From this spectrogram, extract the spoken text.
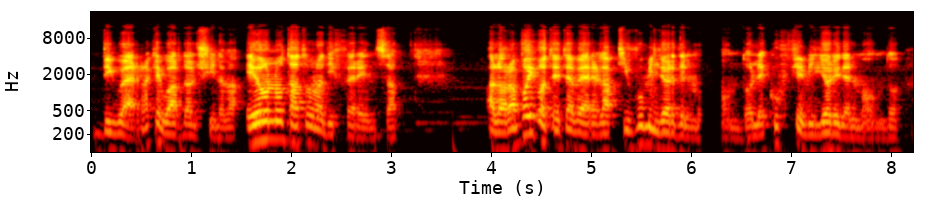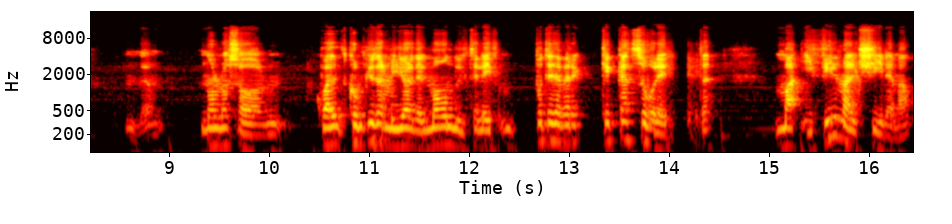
di guerra che guardo al cinema e ho notato una differenza. Allora, voi potete avere la TV migliore del mondo, le cuffie migliori del mondo, mm, non lo so, il computer migliore del mondo, il telefono, potete avere che cazzo volete, ma i film al cinema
